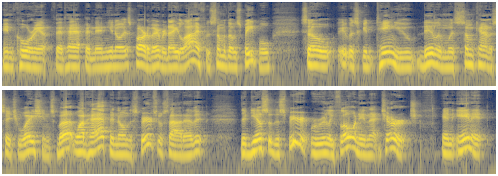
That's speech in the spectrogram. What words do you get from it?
in Corinth that happened, and you know, it's part of everyday life with some of those people. So it was continue dealing with some kind of situations. But what happened on the spiritual side of it, the gifts of the Spirit were really flowing in that church, and in it,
